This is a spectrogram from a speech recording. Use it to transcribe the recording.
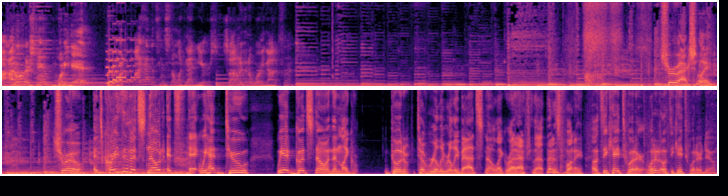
I, I don't understand what he did, but I haven't seen snow like that in years, so I don't even know where he got it from. True, actually. True. It's crazy that it snowed. It's it, we had two, we had good snow and then like good to really really bad snow like right after that. That is funny. OTK Twitter. What did OTK Twitter do?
